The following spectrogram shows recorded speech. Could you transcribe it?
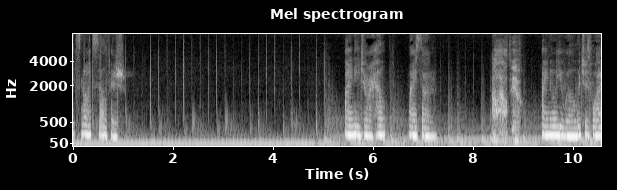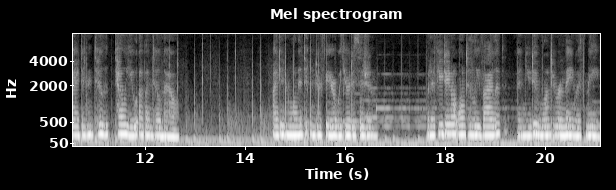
It's not selfish. I need your help, my son. I'll help you. I know you will, which is why I didn't tell tell you up until now. I didn't want it to interfere with your decision. But if you do not want to leave Violet, and you do want to remain with me,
